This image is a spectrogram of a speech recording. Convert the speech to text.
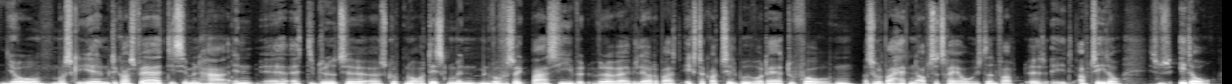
Jo, måske. Ja, det kan også være, at de simpelthen har en, at de bliver nødt til at skubbe den over disken, men, men hvorfor så ikke bare sige, ved, ved du hvad, vi laver der bare et ekstra godt tilbud, hvor det er, at du får den, og så kan du bare have den op til tre år, i stedet for op, øh, et, op til et år. Jeg synes, et år,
